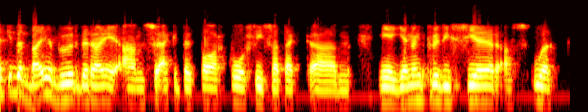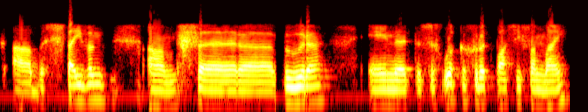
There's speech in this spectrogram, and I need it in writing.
ek het 'n bye boerdery, um so ek het 'n paar koffies wat ek um nee heuning produseer as ook uh bestuiving um vir uh boere en dit is ook 'n groot passie van my.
